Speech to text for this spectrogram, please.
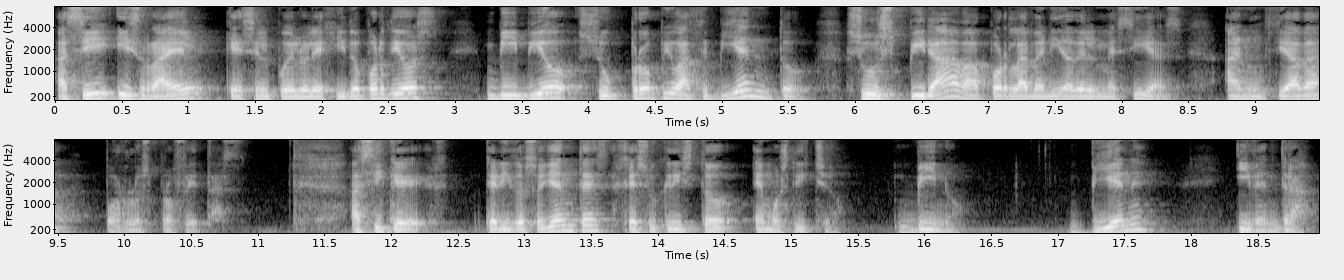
Así Israel, que es el pueblo elegido por Dios, vivió su propio adviento, suspiraba por la venida del Mesías, anunciada por los profetas. Así que, queridos oyentes, Jesucristo hemos dicho, vino, viene y vendrá.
